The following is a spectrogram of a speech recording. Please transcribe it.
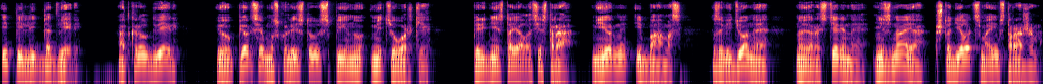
и пилить до двери. Открыл дверь и уперся в мускулистую спину метеорки. Перед ней стояла сестра, Мирный и Бамос, заведенные, но и растерянные, не зная, что делать с моим стражем.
